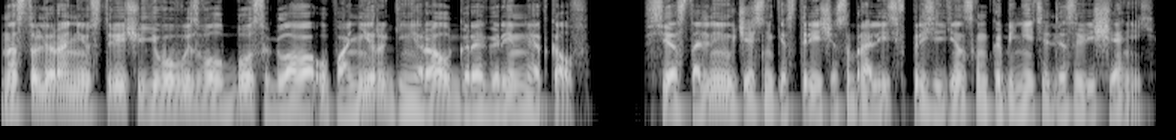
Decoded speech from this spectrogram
На столь раннюю встречу его вызвал босс, глава УПАНИР, генерал Грегори Меткалф. Все остальные участники встречи собрались в президентском кабинете для совещаний.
